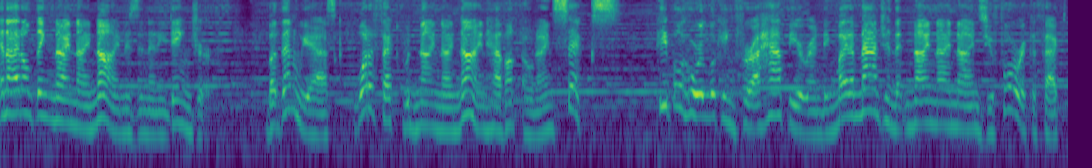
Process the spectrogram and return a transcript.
and I don't think 999 is in any danger. But then we ask, what effect would 999 have on 096? People who are looking for a happier ending might imagine that 999's euphoric effect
